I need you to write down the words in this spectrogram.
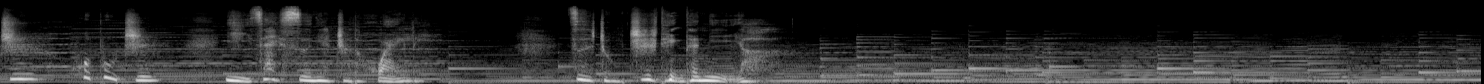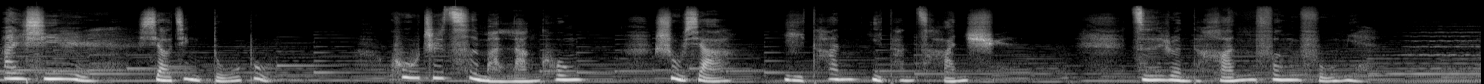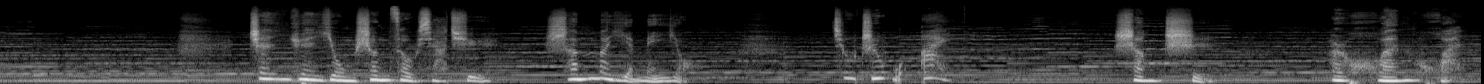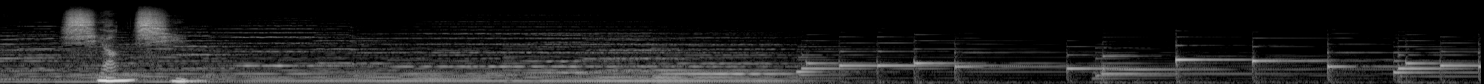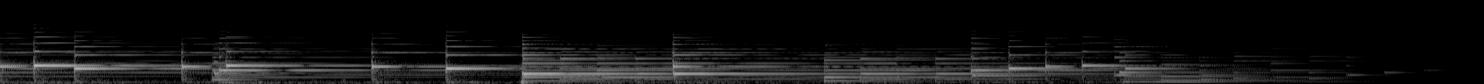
知或不知，已在思念者的怀里。自重置顶的你呀，安息日，小径独步，枯枝刺满蓝空，树下一滩一滩残雪，滋润的寒风拂面，真愿永生走下去。什么也没有，就只我爱你，伤翅而缓缓翔行。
